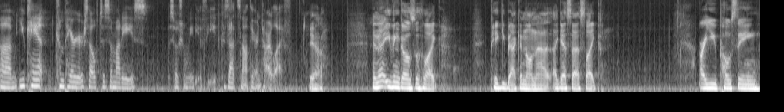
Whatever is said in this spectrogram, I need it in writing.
um, you can't compare yourself to somebody's social media feed because that's not their entire life. Yeah. And that even goes with like piggybacking on that. I guess that's like, are you posting?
